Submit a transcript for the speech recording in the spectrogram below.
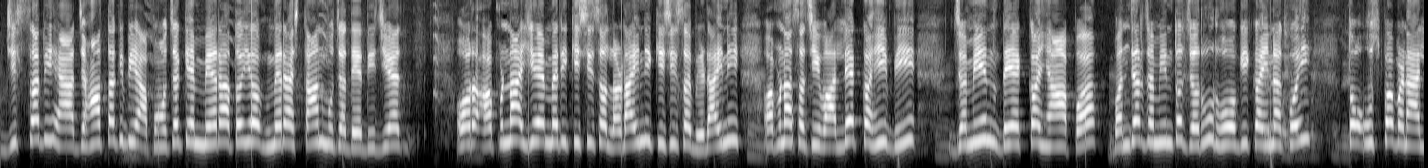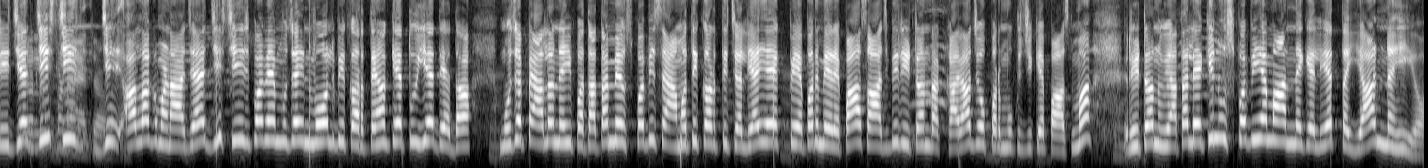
जिससे भी है जहाँ तक भी आप पहुँचे कि मेरा तो ये मेरा स्थान मुझे दे दीजिए। और अपना ये मेरी किसी से लड़ाई नहीं किसी से भिड़ाई नहीं। अपना सचिवालय कहीं भी ज़मीन देख कर यहाँ पर बंजर ज़मीन तो ज़रूर होगी कहीं ना कोई तो उस पर बना लीजिए। जिस चीज़ जि, अलग बना जाए जिस चीज़ पर मैं मुझे इन्वॉल्व भी करते हैं कि तू ये दे दा। मुझे पहले नहीं पता था मैं उस पर भी सहमति करती चली आई। एक पेपर मेरे पास आज भी रिटर्न रखा है जो प्रमुख जी के पास में रिटर्न हुआ था लेकिन उस पर भी ये मानने के लिए तैयार नहीं हो।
